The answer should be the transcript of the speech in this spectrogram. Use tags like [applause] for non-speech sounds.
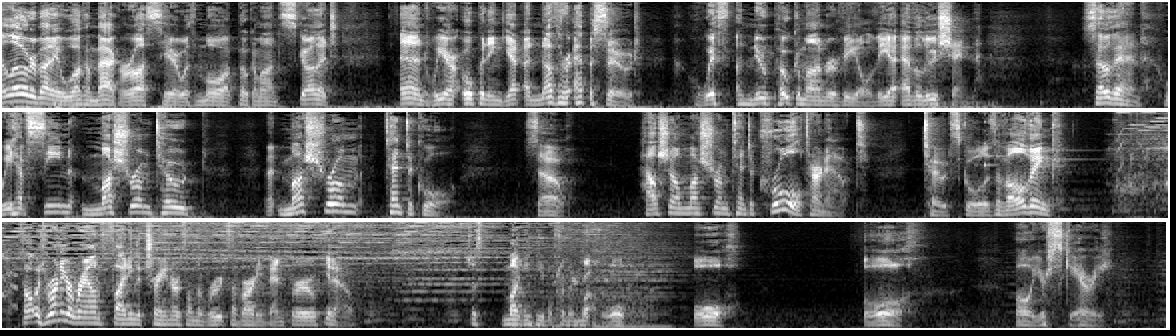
Hello everybody, welcome back. Ross here with more Pokemon Scarlet. And we are opening yet another episode with a new Pokemon reveal via evolution. So then, we have seen Mushroom Toad... uh, Mushroom Tentacool. So, how shall Mushroom Tentacruel turn out? Toedscool is evolving. So I was running around fighting the trainers on the routes I've already been through, you know, just mugging people for the mu- Oh. Oh. Oh. You're scary.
